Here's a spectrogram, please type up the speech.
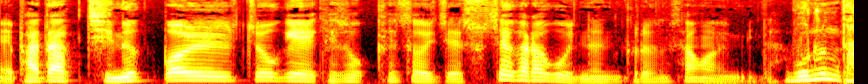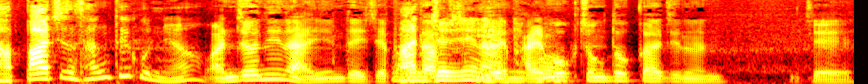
예, 바닥 진흙벌 쪽에 계속해서 이제 수색을 하고 있는 그런 상황입니다. 물은 다 빠진 상태군요. 완전히는 아닌데 이제 바닥 예, 발목 정도까지는 이제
